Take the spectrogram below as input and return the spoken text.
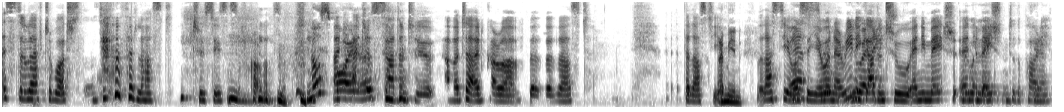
I still have to watch the, the last two seasons of Kara. So. No I, spoilers. I just got into Avatar and Kara the, the last the last year. I mean, the last year was the Yes, year when I really got late. into animation. We animation to the party.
